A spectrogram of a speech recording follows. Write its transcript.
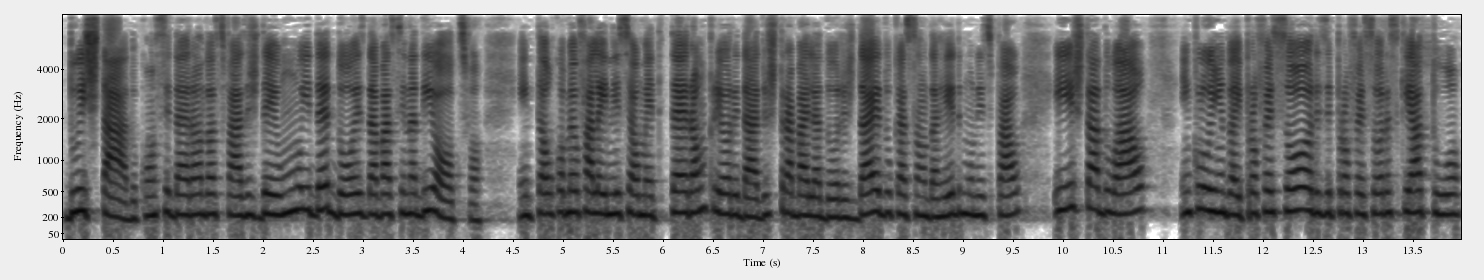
do Estado, considerando as fases D1 e D2 da vacina de Oxford. Então, como eu falei inicialmente, terão prioridade os trabalhadores da educação da rede municipal e estadual, incluindo aí professores e professoras que atuam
